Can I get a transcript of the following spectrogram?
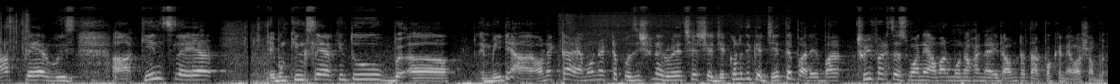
Last player who's Kings player এবং কিংস প্লেয়ার কিন্তু মিডিয়া অনেকটা এমন একটা পজিশনে রয়েছে সে যে কোনো দিকে যেতে পারে বা থ্রি ভার্সেস ওয়ানে আমার মনে হয় না এই রাউন্ডটা তার পক্ষে নেওয়া সম্ভব।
